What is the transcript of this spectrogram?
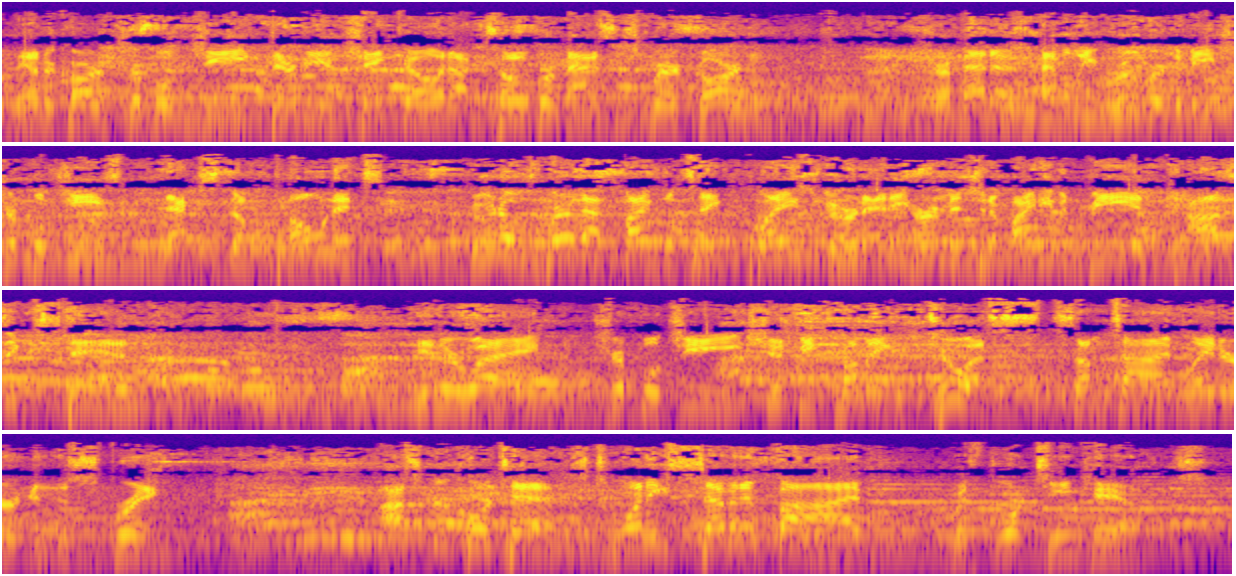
on the undercard of Triple G, Derevyanchenko in October, Madison Square Garden. Szeremeta is heavily rumored to be Triple G's next opponent. Who knows where that fight will take place? We heard Eddie Hearn mention it might even be in Kazakhstan. Either way, Triple G should be coming to us sometime later in the spring. Oscar Cortes, 27 and 5 with 14 KOs.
